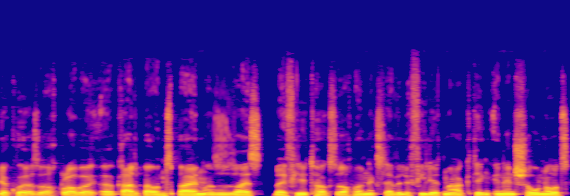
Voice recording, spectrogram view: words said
Ja, cool. Also auch glaube, äh, gerade bei uns beiden, also sei es bei Affiliate Talks oder auch bei Next Level Affiliate Marketing in den Show Notes,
